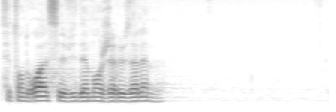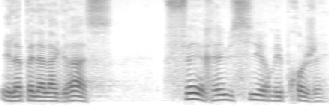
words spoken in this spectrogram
Cet endroit, c'est évidemment Jérusalem. Et l'appel à la grâce fait réussir mes projets.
